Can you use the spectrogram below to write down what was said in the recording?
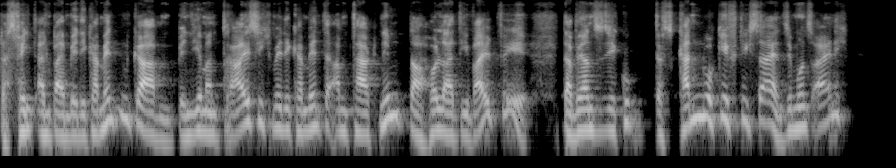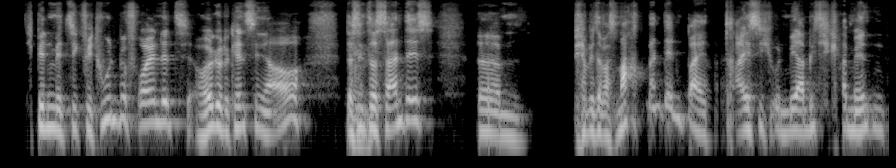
Das fängt an bei Medikamentengaben. Wenn jemand 30 Medikamente am Tag nimmt, da holla die Waldfee. Da werden Sie sich gucken, das kann nur giftig sein. Sind wir uns einig? Ich bin mit Siegfried Huhn befreundet. Holger, du kennst ihn ja auch. Das mhm. Interessante ist, ähm, ich habe gesagt, was macht man denn bei 30 und mehr Medikamenten?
